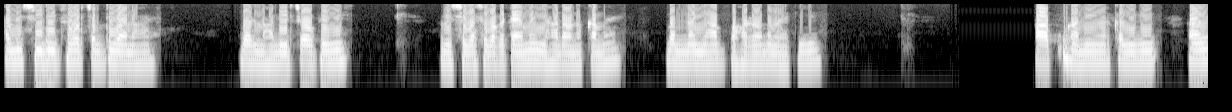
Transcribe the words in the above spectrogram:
हमें सीधे की ओर चलते जाना है। बस महावीर चौक है। ये अभी सुबह सुबह का टाइम है, यहाँ रौनक कम है। वरना यहाँ बहुत रौनक रहती है। आप गांधी नगर कभी भी आए,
